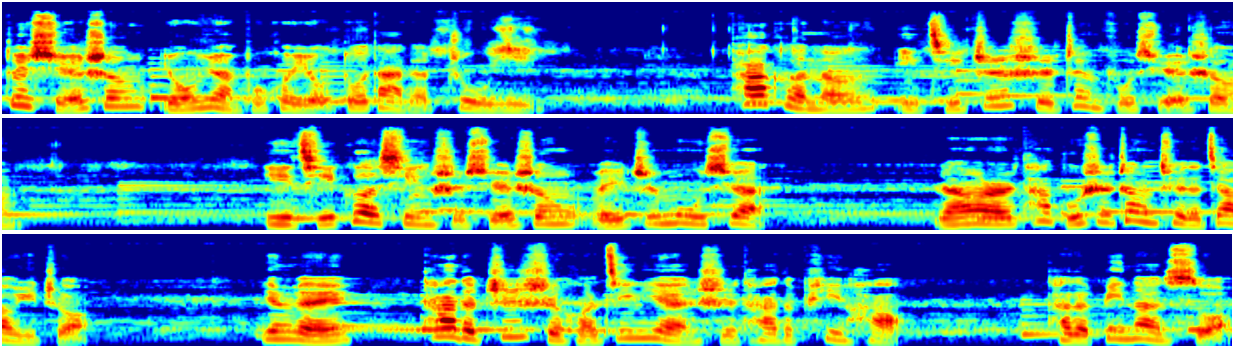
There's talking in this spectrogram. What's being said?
对学生永远不会有多大的注意。他可能以其知识振服学生，以其个性使学生为之目眩。然而，他不是正确的教育者，因为他的知识和经验是他的癖好，他的避难所，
